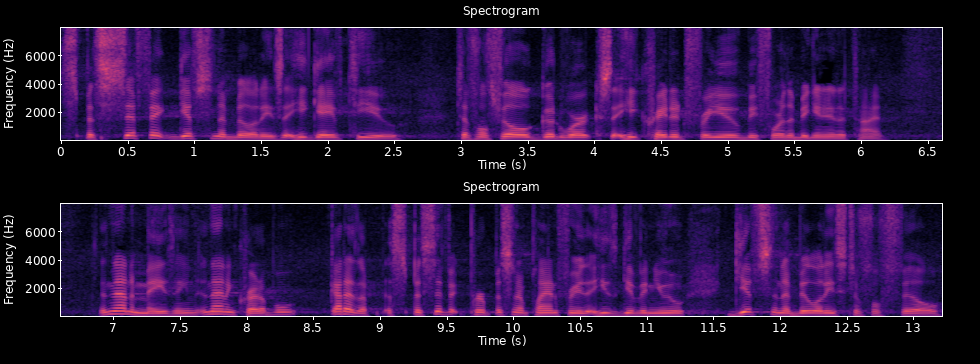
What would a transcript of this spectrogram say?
specific gifts and abilities that He gave to you to fulfill good works that He created for you before the beginning of the time. Isn't that amazing? Isn't that incredible? God has a, a specific purpose and a plan for you that He's given you gifts and abilities to fulfill.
